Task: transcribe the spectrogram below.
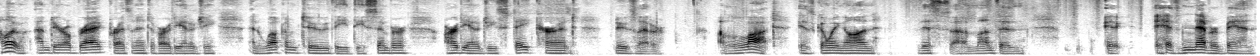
Hello, I'm Daryl Bragg, President of RD Energy, and welcome to the December RD Energy Stay Current newsletter. A lot is going on this uh, month, and it, it has never been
